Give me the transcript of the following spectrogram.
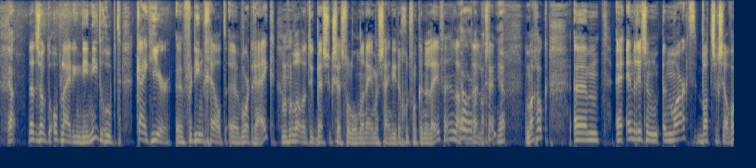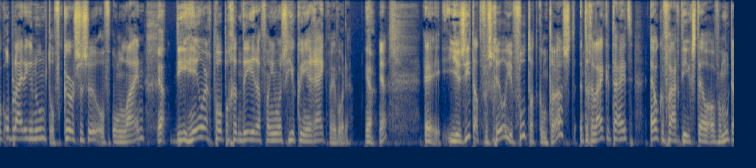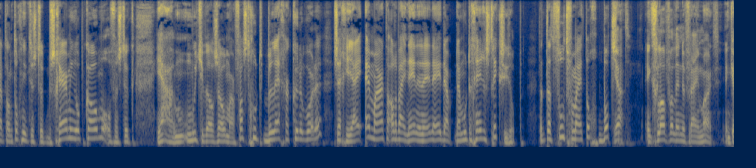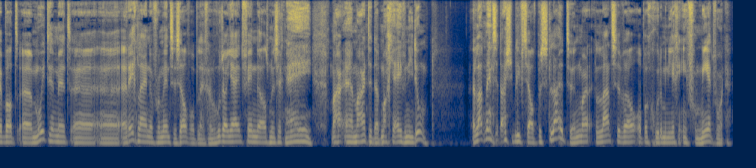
Dat is ook de opleiding die niet roept... kijk hier, eh, verdien geld, eh, word rijk. Hoewel er natuurlijk best succesvolle ondernemers zijn... die er goed van kunnen leven. Hè? Laat. Ja, hoor, duidelijk dat zijn. Ja. Dat mag ook. Ehm, en, en er is een, een markt wat zichzelf ook opleidingen noemt... of cursussen of online... Ja. die heel erg propaganderen van... jongens, hier kun je rijk mee worden. ja. Ja? Eh, je ziet dat verschil, je voelt dat contrast. En tegelijkertijd, elke vraag die ik stel over... moet daar dan toch niet een stuk bescherming op komen? Of een stuk, ja, moet je wel zomaar vastgoedbelegger kunnen worden? Zeggen jij en Maarten allebei... nee, nee, nee, nee daar, daar moeten geen restricties op. Dat, dat voelt voor mij toch Ja, botsend. Ik geloof wel in de vrije markt. Ik heb wat eh, moeite met eh, eh, richtlijnen voor mensen zelf opleggen. Hoe zou jij het vinden als men zegt: nee, maar Maarten, dat mag je even niet doen? Laat mensen het alsjeblieft zelf besluiten, maar laat ze wel op een goede manier geïnformeerd worden.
